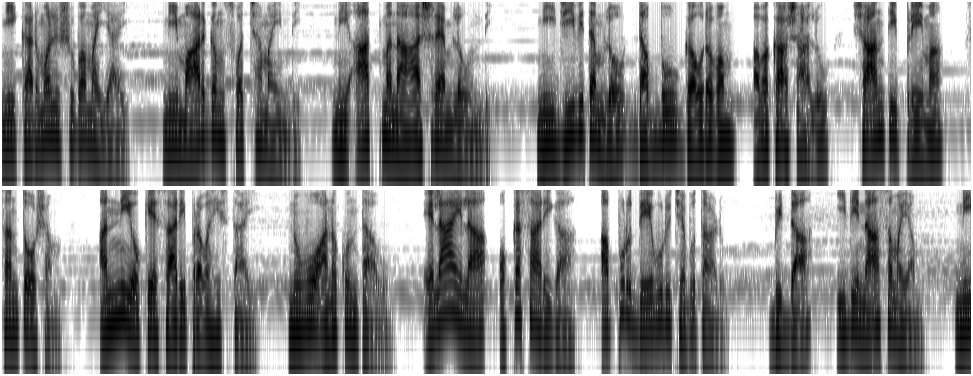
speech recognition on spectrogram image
నీ కర్మలు శుభమయ్యాయి నీ మార్గం స్వచ్ఛమైంది నీ ఆత్మ నా ఆశ్రయంలో ఉంది. నీ జీవితంలో డబ్బు గౌరవం అవకాశాలు శాంతి ప్రేమ సంతోషం అన్నీ ఒకేసారి ప్రవహిస్తాయి. నువ్వు అనుకుంటావు ఎలా ఎలా ఒక్కసారిగా? అప్పుడు దేవుడు చెబుతాడు బిడ్డా ఇది నా సమయం. నీ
